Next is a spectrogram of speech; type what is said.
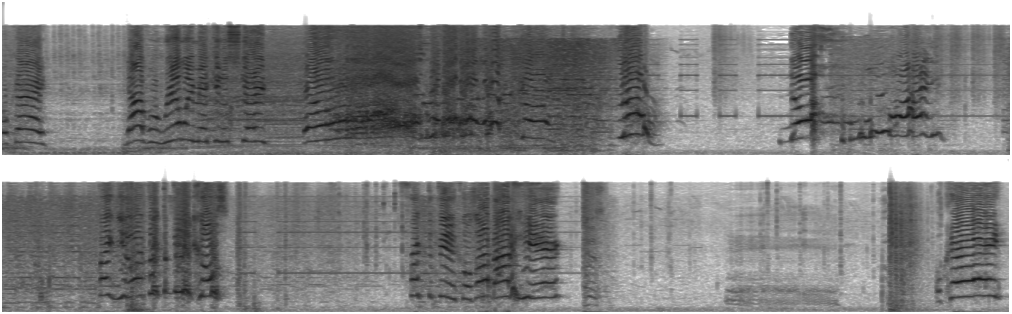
Okay. Now we're really making escape. Oh! God! No! No! Why? Frick, you know what? Frick the vehicles! Frick the vehicles! I'm out of here! Okay!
